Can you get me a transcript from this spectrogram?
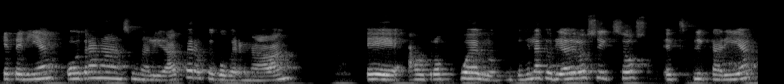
que tenían otra nacionalidad, pero que gobernaban eh, a otros pueblos. Entonces la teoría de los Ixos explicaría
